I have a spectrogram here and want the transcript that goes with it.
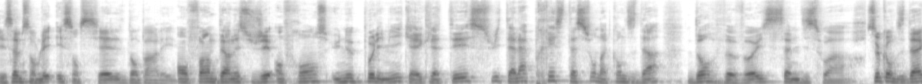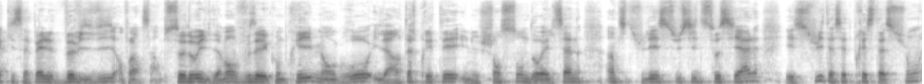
et ça me semblait essentiel d'en parler. Enfin, dernier sujet en France, une polémique a éclaté suite à la prestation d'un candidat dans The Voice samedi soir. Ce candidat qui s'appelle The Vivi, enfin c'est un pseudo évidemment, vous avez compris, mais en gros, il a interprété une chanson d'Orelsan intitulée Suicide social et suite à cette prestation,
